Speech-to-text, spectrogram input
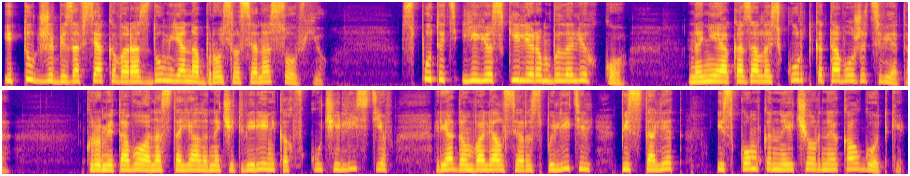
и тут же безо всякого раздумья набросился на Софью. Спутать ее с киллером было легко — на ней оказалась куртка того же цвета. Кроме того, она стояла на четвереньках в куче листьев, рядом валялся распылитель, пистолет и скомканные черные колготки.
